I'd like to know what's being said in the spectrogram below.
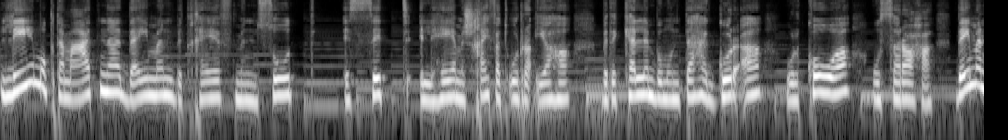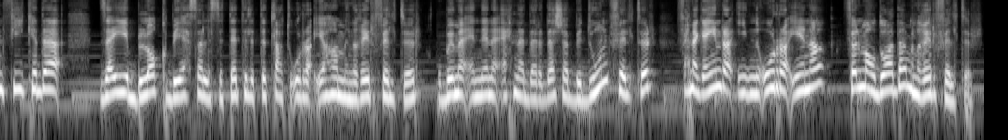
ليه مجتمعاتنا دايما بتخاف من صوت الست اللي هي مش خايفة تقول رأيها بتتكلم بمنتهى الجرأة والقوة والصراحة؟ دايما في كده زي block بيحصل للستات اللي بتطلع تقول رأيها من غير فلتر وبما إننا إحنا دردشة بدون فلتر فإحنا جايين رأي نقول رأينا في الموضوع ده من غير فلتر.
